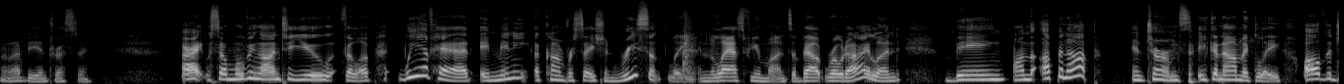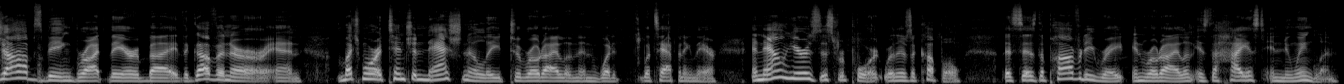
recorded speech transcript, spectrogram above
Well, that'd be interesting. All right, so moving on to you, Philip. We have had a mini a conversation recently in the last few months about Rhode Island being on the up and up in terms economically. All the jobs being brought there by the governor and much more attention nationally to Rhode Island and what what's happening there. And now here is this report where there's a couple that says the poverty rate in Rhode Island is the highest in New England.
